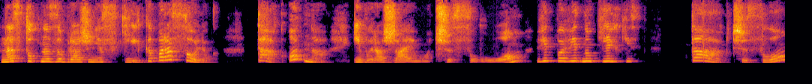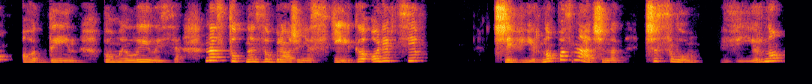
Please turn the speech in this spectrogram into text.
Наступне зображення скільки парасольок? Так, одна. І виражаємо числом відповідну кількість. Так, числом один. Помилилися. Наступне зображення скільки олівців? Чи вірно позначено числом? Вірно,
